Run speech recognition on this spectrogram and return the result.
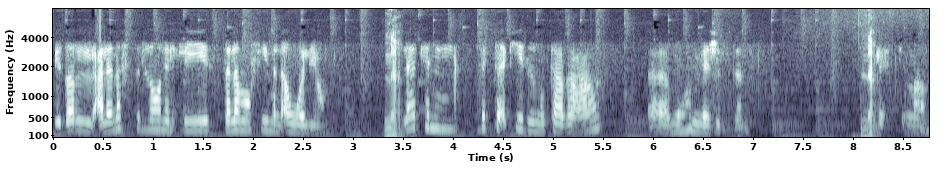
بيضل على نفس اللون اللي استلموا فيه من أول يوم. نعم. لكن بالتأكيد المتابعة آه مهمة جدا. نعم. الاهتمام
